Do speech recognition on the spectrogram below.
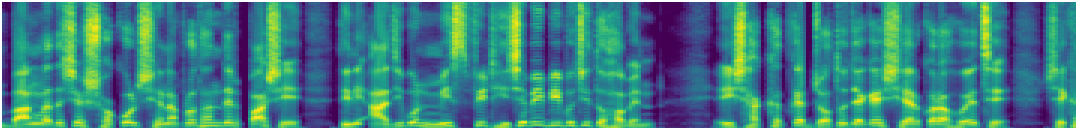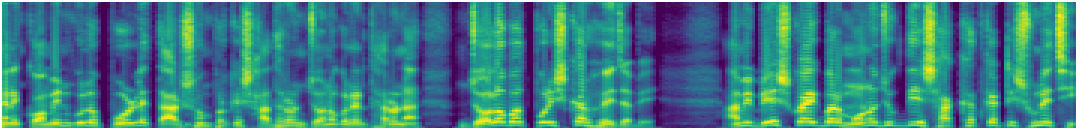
বাংলাদেশের সকল সেনাপ্রধানদের পাশে তিনি আজীবন মিসফিট হিসেবেই বিবেচিত হবেন। এই সাক্ষাৎকার যত জায়গায় শেয়ার করা হয়েছে, সেখানে কমেন্টগুলো পড়লে তার সম্পর্কে সাধারণ জনগণের ধারণা জলবৎ পরিষ্কার হয়ে যাবে। আমি বেশ কয়েকবার মনোযোগ দিয়ে সাক্ষাৎকারটি শুনেছি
